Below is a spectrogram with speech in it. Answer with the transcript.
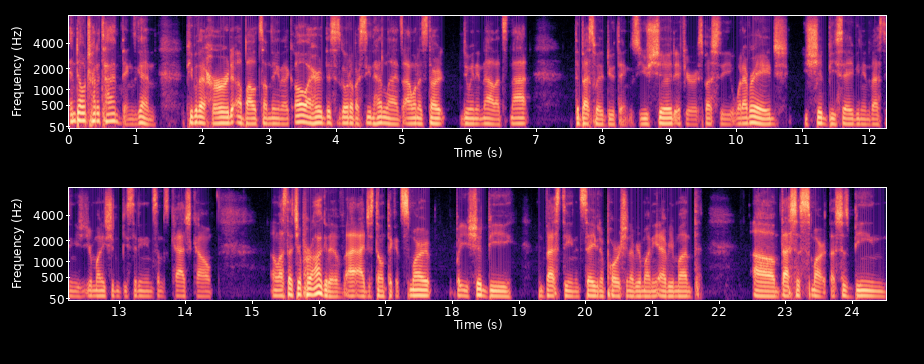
and don't try to time things. Again people that heard about something like oh i heard this is going up i've seen headlines i want to start doing it now. That's not the best way to do things. You should if you're especially whatever age you should be saving investing you should, your money shouldn't be sitting in some cash account unless that's your prerogative. I, I just don't think it's smart but you should be investing and saving a portion of your money every month. Um, that's just smart. That's just being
